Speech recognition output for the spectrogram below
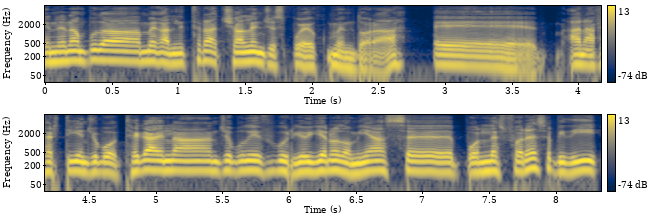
είναι ένα από τα μεγαλύτερα challenges που έχουμε τώρα. Ε, αναφέρθηκε και από Tech Island και από το Υφυπουργείο Γενοτομίας ε, πολλές φορές επειδή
